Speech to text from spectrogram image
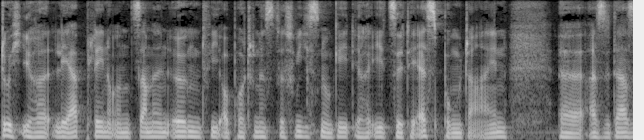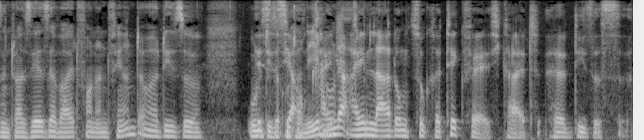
durch ihre Lehrpläne und sammeln irgendwie opportunistisch, wie es nur geht, ihre ECTS-Punkte ein. Äh, also da sind wir sehr, sehr weit von entfernt, aber diese und es diese ist ja auch keine Einladung zur Kritikfähigkeit, äh, dieses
